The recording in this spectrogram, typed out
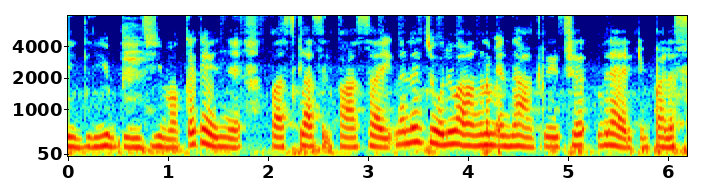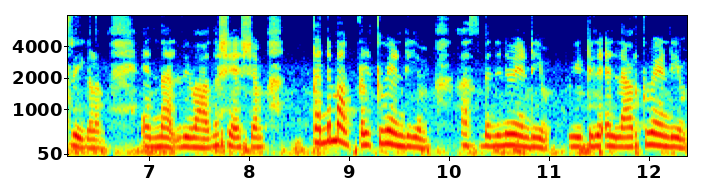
ഡിഗ്രിയും പി ജിയും ഒക്കെ കഴിഞ്ഞ് ഫസ്റ്റ് ക്ലാസ്സിൽ പാസ്സായി നല്ലൊരു ജോലി വാങ്ങണം എന്ന് ആഗ്രഹിച്ചവരായിരിക്കും പല സ്ത്രീകളും. എന്നാൽ വിവാഹശേഷം തന്റെ മക്കൾക്ക് വേണ്ടിയും ഹസ്ബൻഡിന് വേണ്ടിയും വീട്ടിലെ എല്ലാവർക്കും വേണ്ടിയും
